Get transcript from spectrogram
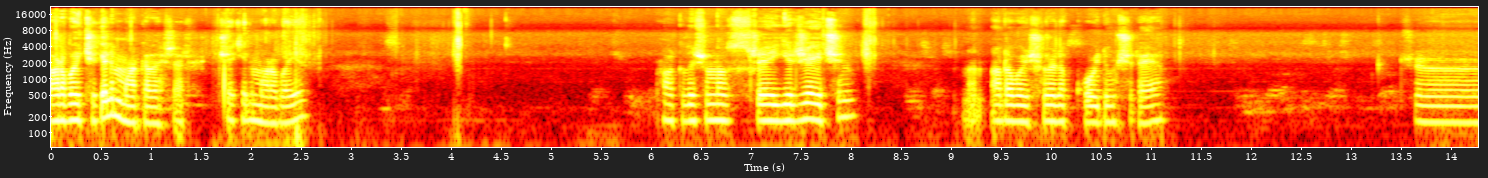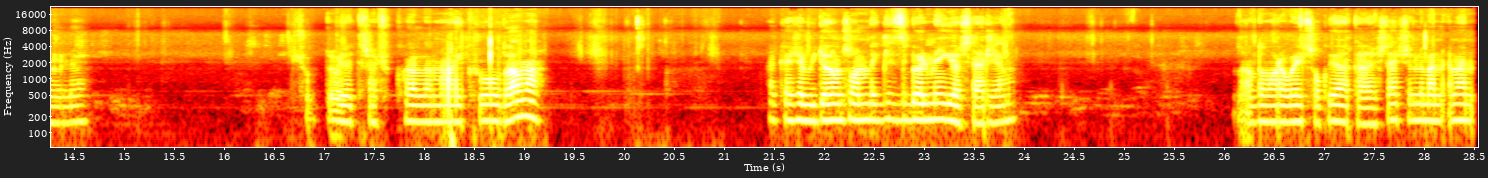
Arabayı çekelim mi arkadaşlar? Çekelim arabayı. Arkadaşımız şeye gireceği için ben arabayı şöyle koydum şuraya. Şöyle. Çok da öyle trafik kurallarına aykırı oldu ama Arkadaşlar videonun sonunda gizli bölmeyi göstereceğim. Adam arabayı sokuyor arkadaşlar. Şimdi ben hemen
